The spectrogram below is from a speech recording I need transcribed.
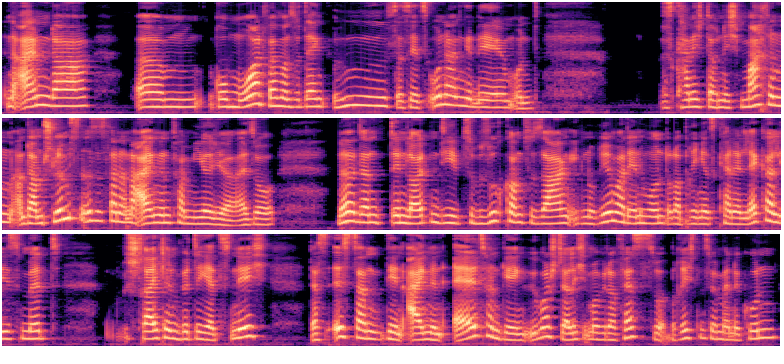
in einem da ähm, rumort, weil man so denkt, uh, ist das jetzt unangenehm und das kann ich doch nicht machen. Und am schlimmsten ist es dann in der eigenen Familie. Also, ne, dann den Leuten, die zu Besuch kommen, zu sagen, ignoriere mal den Hund oder bring jetzt keine Leckerlis mit, streicheln bitte jetzt nicht. Das ist dann den eigenen Eltern gegenüber, stelle ich immer wieder fest, so berichten es mir meine Kunden,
